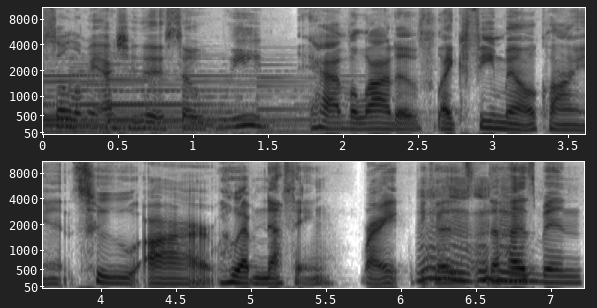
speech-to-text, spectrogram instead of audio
So let me ask you this. So we have a lot of like female clients who are who have nothing, right? Mm-hmm, because the mm-hmm. husband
